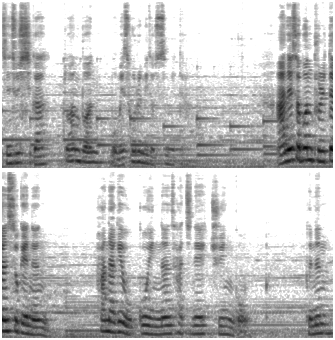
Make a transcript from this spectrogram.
진수 씨가 또 한 번 몸에 소름이 돋습니다. 안에서 본 불단 속에는 환하게 웃고 있는 사진의 주인공. 그는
